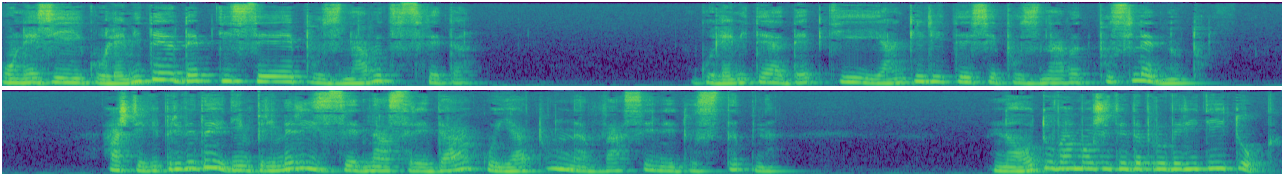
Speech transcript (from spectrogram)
Онези големите адепти се познават в света. Големите адепти и ангелите се познават последното. Аз ще ви приведа един пример из една среда, която на вас е недостъпна. Но това можете да проверите и тук.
